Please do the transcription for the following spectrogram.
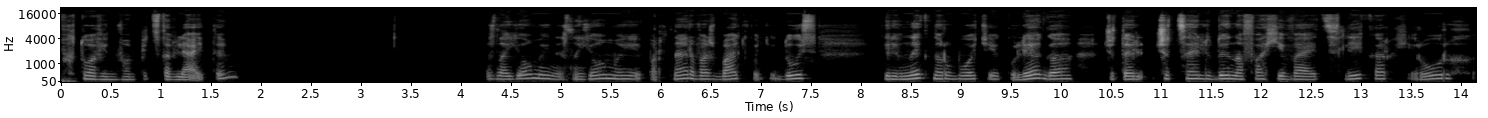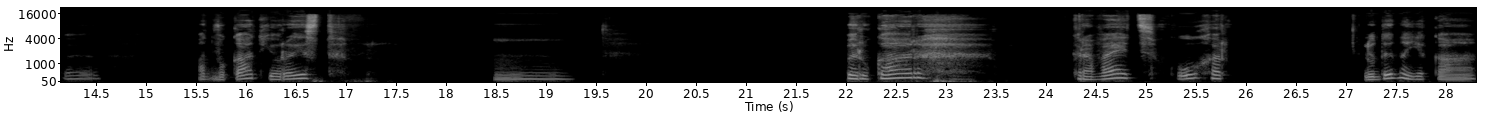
Хто він вам підставляйте? Знайомий, незнайомий, партнер, ваш батько, дідусь, керівник на роботі, колега, чи, це людина-фахівець, лікар, хірург, е, адвокат, юрист. Перукар, кравець, кухар, людина, яка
